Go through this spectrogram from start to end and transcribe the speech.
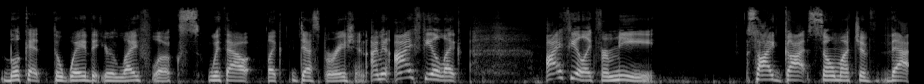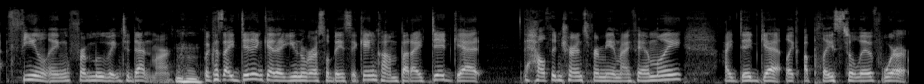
look at the way that your life looks without like desperation. I mean, I feel like I feel like for me so I got so much of that feeling from moving to Denmark Mm-hmm. because I didn't get a universal basic income, but I did get health insurance for me and my family. I did get like a place to live where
